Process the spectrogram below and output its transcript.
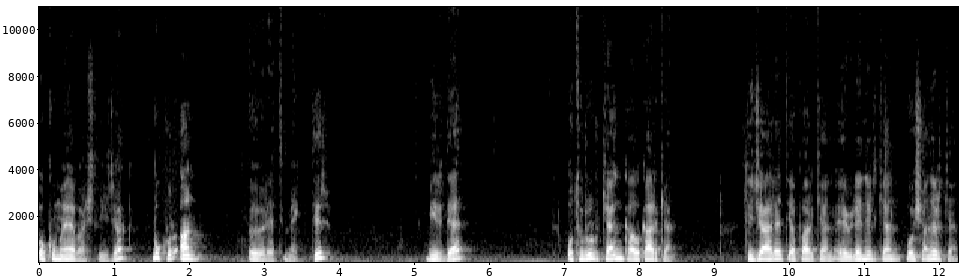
okumaya başlayacak. Bu Kur'an öğretmektir. Bir de otururken, kalkarken, ticaret yaparken, evlenirken, boşanırken,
